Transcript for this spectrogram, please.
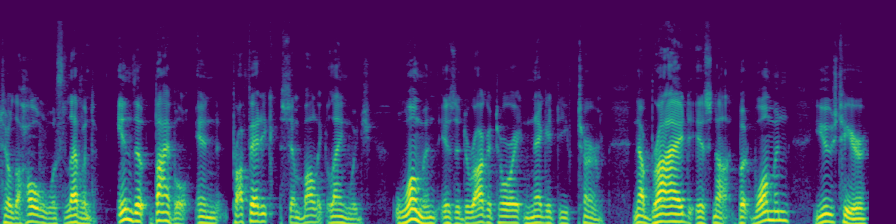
till the whole was leavened. In the Bible, in prophetic symbolic language, woman is a derogatory negative term. Now, bride is not, but woman used here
